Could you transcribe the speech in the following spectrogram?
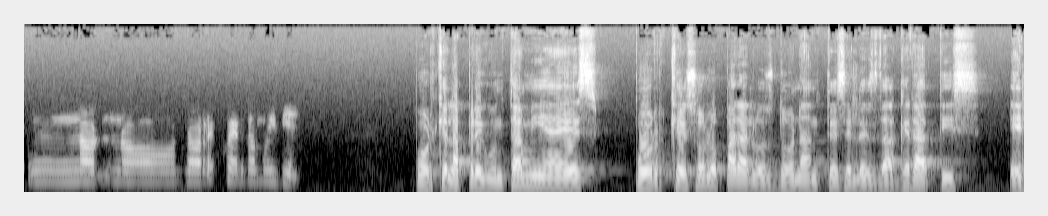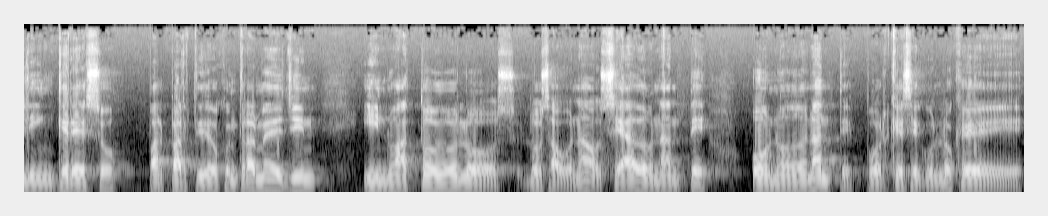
No, no, no recuerdo muy bien. Porque la pregunta mía es, ¿por qué solo para los donantes se les da gratis el ingreso para el partido contra el Medellín y no a todos los, los abonados, sea donante o no donante, porque según lo que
